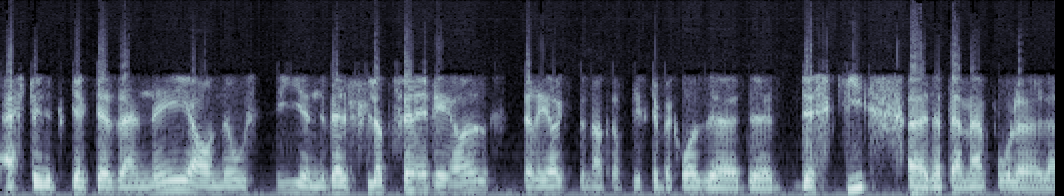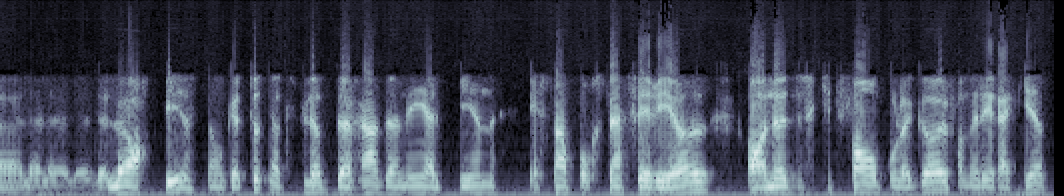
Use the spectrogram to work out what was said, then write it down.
achetée depuis quelques années. On a aussi une nouvelle flotte Ferréol. Ferréol, qui est une entreprise québécoise de, ski, euh, notamment pour le, hors-piste. Donc, toute notre flotte de randonnée alpine est 100% Ferréol. On a du ski de fond pour le golf, on a les raquettes.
